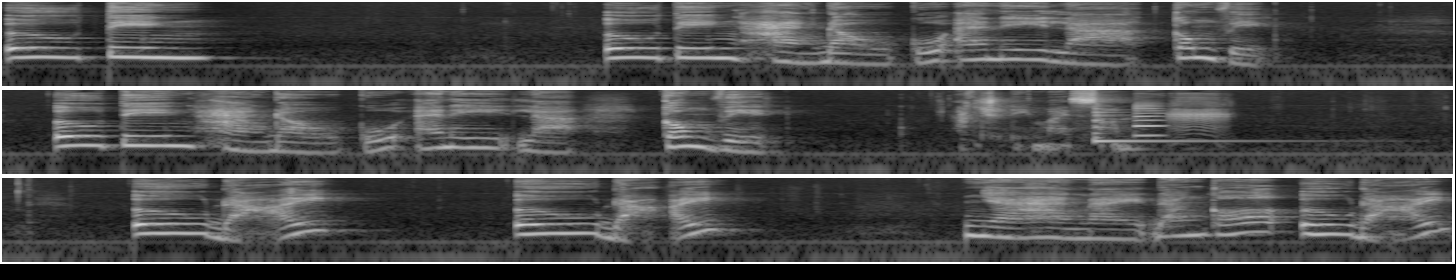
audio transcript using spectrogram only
Ưu tiên. Ưu tiên hàng đầu của Annie là công việc. Ưu tiên hàng đầu của Annie là công việc. Actually, my son. Ưu đãi. Ưu đãi nhà hàng này đang có ưu đãi.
